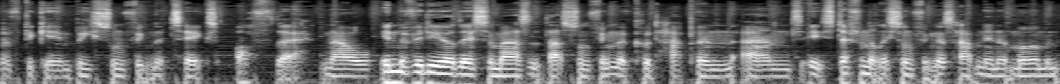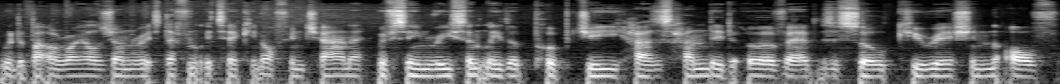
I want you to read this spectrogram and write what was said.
of the game be something that takes off there? Now, in the video they surmise that that's something that could happen and it's definitely something that's happening at the moment with the battle royale genre. It's definitely taking off in China. We've seen recently that PUBG has handed over the sole curation of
